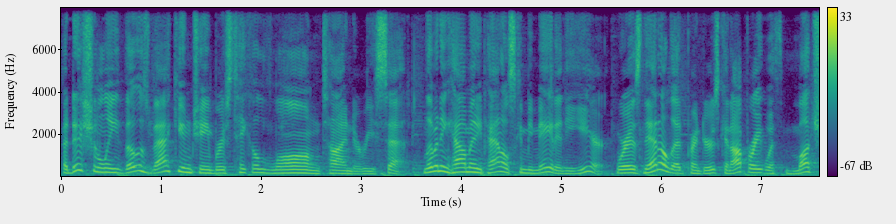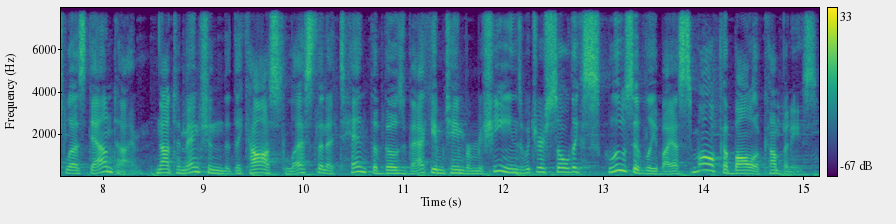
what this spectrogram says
Additionally, those vacuum chambers take a long time to reset, limiting how many panels can be made in a year, whereas NanoLED printers can operate with much less downtime, not to mention that they cost less than a tenth of those vacuum chamber machines which are sold exclusively by a small cabal of companies.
